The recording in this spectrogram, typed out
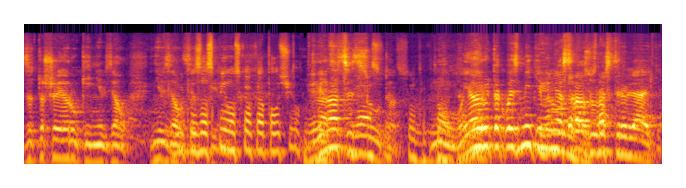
за то, что я руки не взял, не взял Руки за спину сколько я получил? 12 12 суток. суток, Ну, да. я говорю, так возьмите Игорь меня Володимирович, сразу так? расстреляйте.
